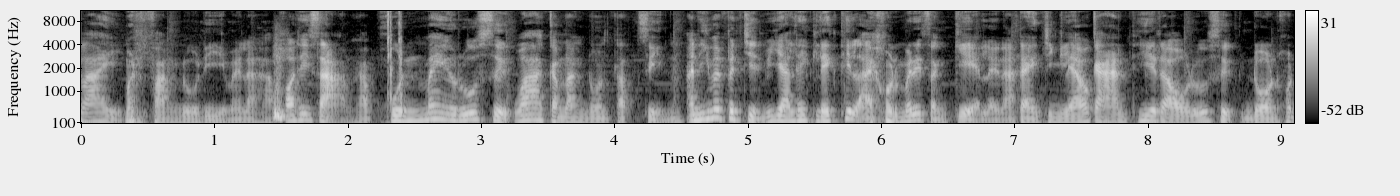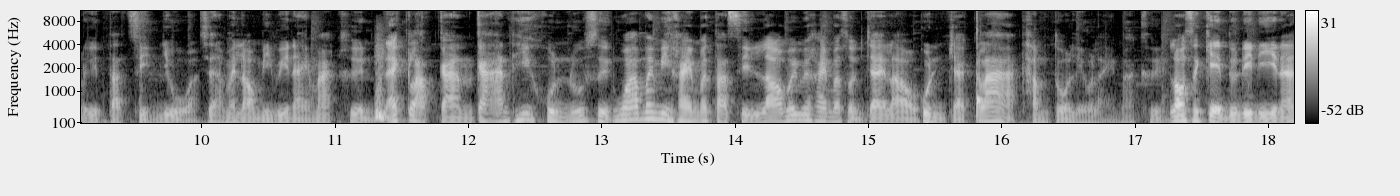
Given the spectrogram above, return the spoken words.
กล้ๆ มันฟังดูดีไหมล่ะครับ ข้อที่สามครับ คุณไม่รู้สึกว่ากำลังโดนตัดสิน อันนี้มันเป็นจิตวิทยาเล็ก ๆ ที่หลายคนไม่ได้สังเกตเลยนะ แต่จริงแล้วการที่เรารู้สึกโดนคนอื่นตัดสินอยู่จะทำให้เรามีวินัยมากขึ้น และกลับกันการที่คุณรู้สึกว่าไม่มีใครมาตัดสินเราไม่มีใครมาสนใจเรา คุณจะกล้าทำตัวเหลวไหลมากขึ้นลองสังเกตดูดีๆนะ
